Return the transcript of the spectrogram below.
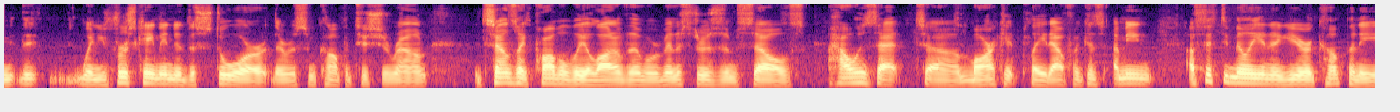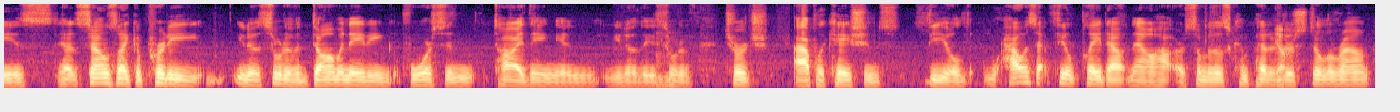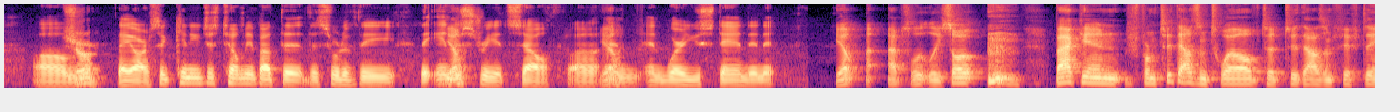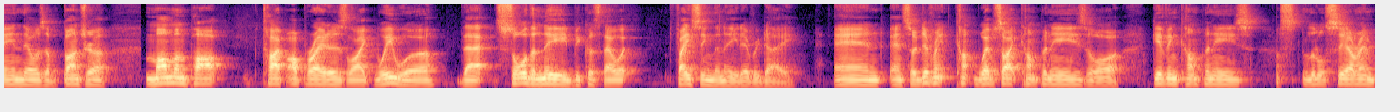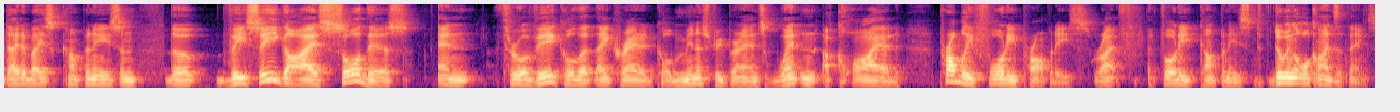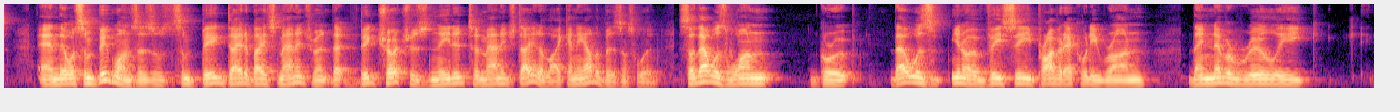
when you first came into the store, there was some competition around. It sounds like probably a lot of them were ministers themselves. How has that uh, market played out for? Because I mean, a fifty million a year company is sounds like a pretty, you know, sort of a dominating force in tithing and you know these mm-hmm. sort of church applications field. How has that field played out now? How, are some of those competitors yep. still around? Um, sure, they are. So, can you just tell me about the, the sort of the the industry yep. itself uh, yep. and and where you stand in it? Yep, absolutely. So, back in from 2012 to 2015, there was a bunch of mom and pop type operators like we were that saw the need because they were facing the need every day, and and so different website companies or giving companies, little CRM database companies, and the VC guys saw this and through a vehicle that they created called Ministry Brands, went and acquired probably 40 properties, right? 40 companies doing all kinds of things. And there were some big ones. There was some big database management that big churches needed to manage data like any other business would. So that was one group. That was, you know, a VC private equity run. They never really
